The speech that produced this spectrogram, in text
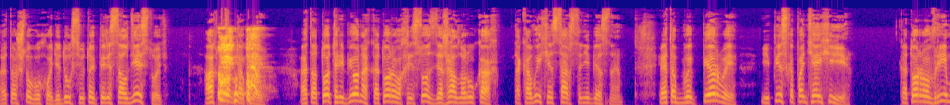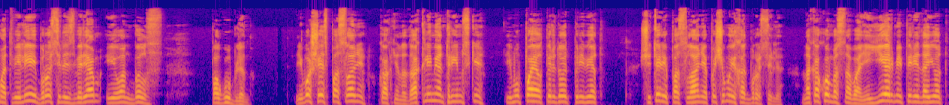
Это что выходит? Дух Святой перестал действовать? А кто он такой? Это тот ребенок, которого Христос держал на руках. Таковых есть Царство Небесное. Это первый епископ Антиохии, которого в Рим отвели и бросили зверям, и он был погублен. Его шесть посланий, как не надо. А Климент Римский, ему Павел передает привет. Четыре послания, почему их отбросили? На каком основании? Ерми передает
